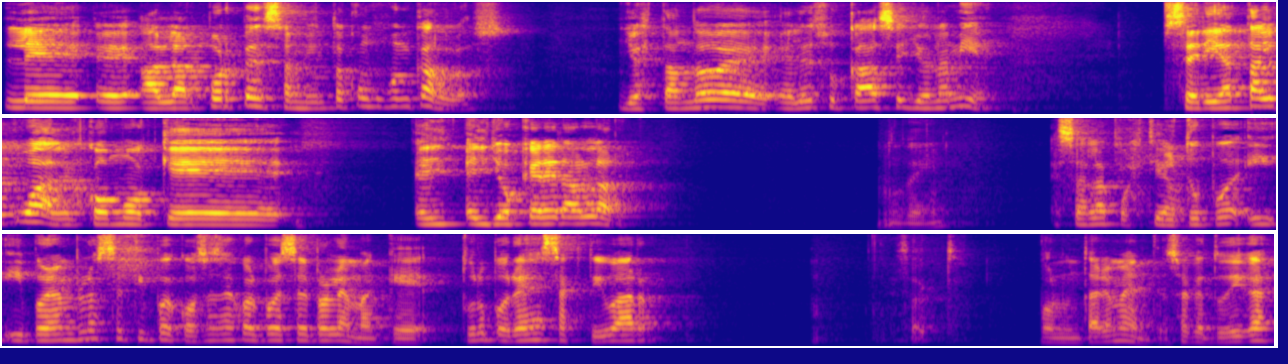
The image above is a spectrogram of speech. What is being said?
le, eh, hablar por pensamiento con Juan Carlos, yo estando eh, él en su casa y yo en la mía, sería tal cual como que. El, el yo querer hablar. Ok. Esa es la cuestión. Y, tú y, y, por ejemplo, ese tipo de cosas, ¿sabes cuál puede ser el problema? Que tú lo podrías desactivar Exacto. voluntariamente. O sea, que tú digas,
